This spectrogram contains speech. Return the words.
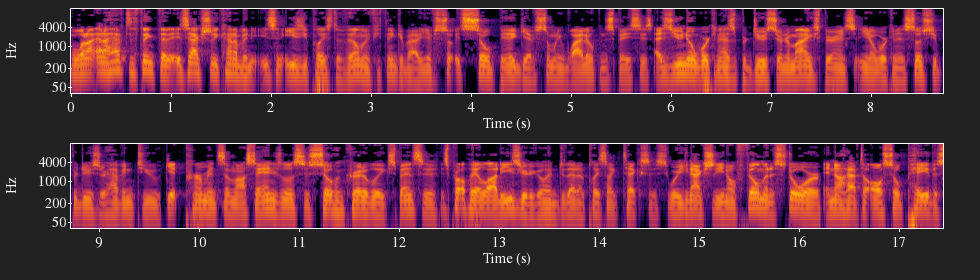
well, and I have to think that it's actually kind of an it's an easy place to film if you think about it. You have so it's so big, you have so many wide open spaces. As you know, working as a producer, and in my experience, you know, working as associate producer, having to get permits in Los Angeles is so incredibly expensive. It's probably a lot easier to go ahead and do that in a place like Texas, where you can actually you know film in a store and not have to also pay the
